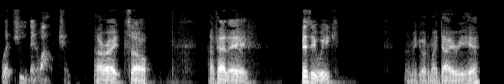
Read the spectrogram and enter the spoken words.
What you been watching? All right. So I've had a busy week. Let me go to my diary here.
